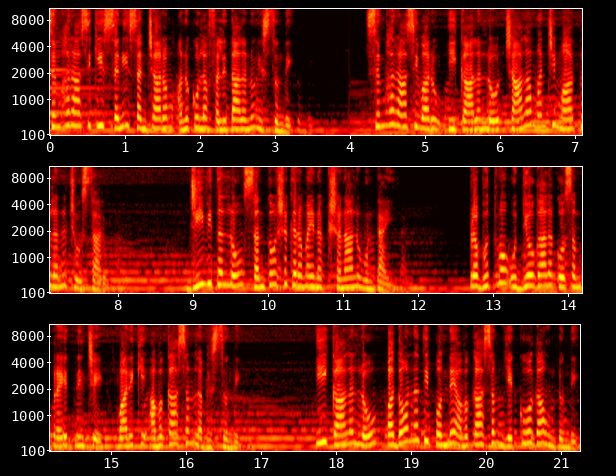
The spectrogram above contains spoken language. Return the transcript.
సింహరాశికి శని సంచారం అనుకూల ఫలితాలను ఇస్తుంది. సింహరాశి వారు ఈ కాలంలో చాలా మంచి మార్పులను చూస్తారు. జీవితంలో సంతోషకరమైన క్షణాలు ఉంటాయి. ప్రభుత్వ ఉద్యోగాల కోసం ప్రయత్నించే వారికి అవకాశం లభిస్తుంది. ఈ కాలంలో పదోన్నతి పొందే అవకాశం ఎక్కువగా ఉంటుంది.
